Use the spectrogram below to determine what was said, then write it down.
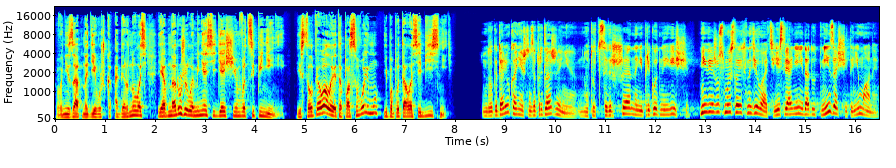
Внезапно девушка обернулась и обнаружила меня сидящим в оцепенении. Истолковала это по-своему и попыталась объяснить. Благодарю, конечно, за предложение, но тут совершенно непригодные вещи. Не вижу смысла их надевать, если они не дадут ни защиты, ни маны.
